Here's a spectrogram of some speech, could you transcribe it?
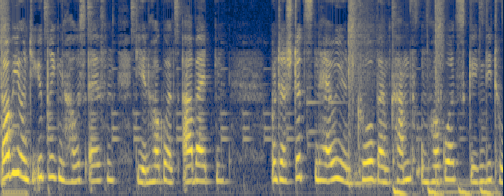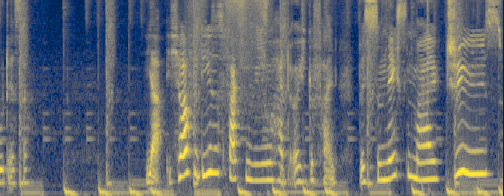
Dobby und die übrigen Hauselfen, die in Hogwarts arbeiten, unterstützten Harry und Co. beim Kampf um Hogwarts gegen die Todesser. Ja, ich hoffe, dieses Faktenvideo hat euch gefallen. Bis zum nächsten Mal. Tschüss.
